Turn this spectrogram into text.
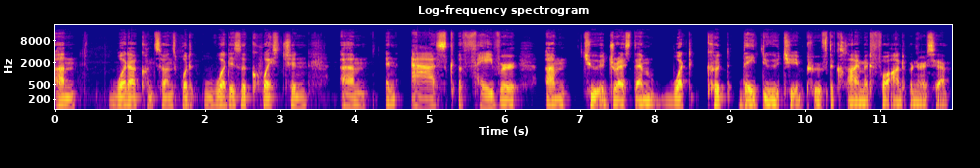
Um, what are concerns? What What is a question um, and ask a favor um, to address them? What could they do to improve the climate for entrepreneurs here?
